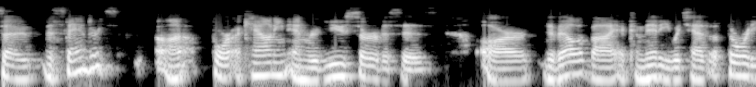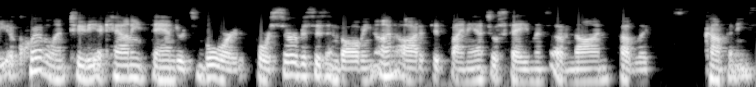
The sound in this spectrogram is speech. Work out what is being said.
So the standards uh, for accounting and review services are developed by a committee which has authority equivalent to the Accounting Standards Board for services involving unaudited financial statements of non-public companies.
